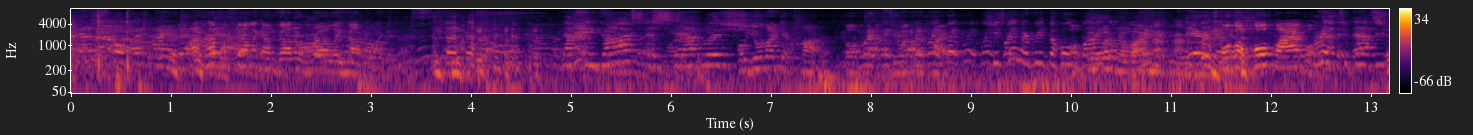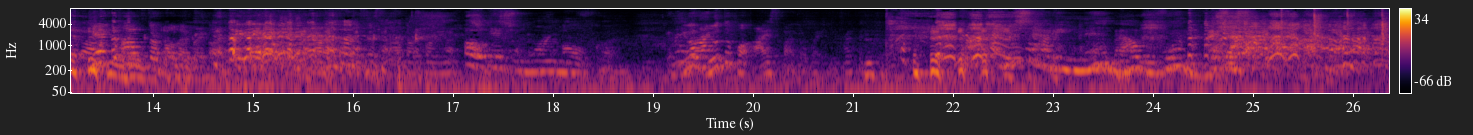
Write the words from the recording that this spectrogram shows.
I have a feeling I'm gonna really not like this. Now, in God's established, Oh, you like it hard? Oh, okay. you want that hard? She's gonna read the whole Oh, Bible. no, for you. there you Oh, the whole Bible. That's it, that's it. Get comfortable, everybody. Oh, it's wonderful. Oh, you have beautiful eyes, by the way. I'm used to having men bow before me.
